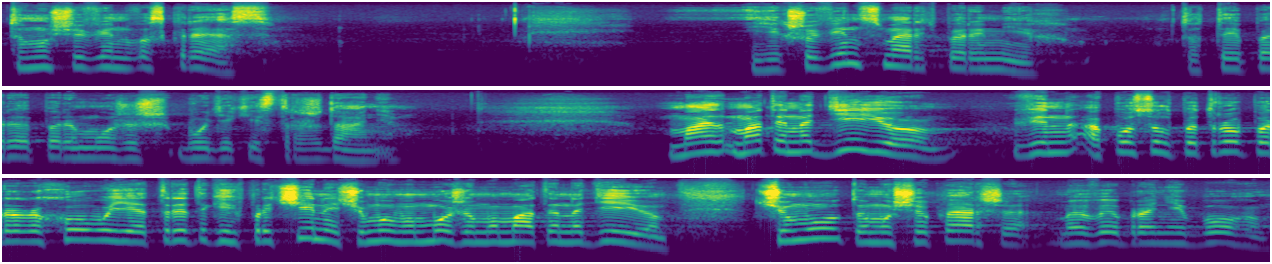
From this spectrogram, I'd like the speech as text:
Тому що Він воскрес. І якщо Він смерть переміг, то ти переможеш будь-які страждання. Мати надію, він, апостол Петро, перераховує три таких причини, чому ми можемо мати надію. Чому? Тому що, перше, ми вибрані Богом.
